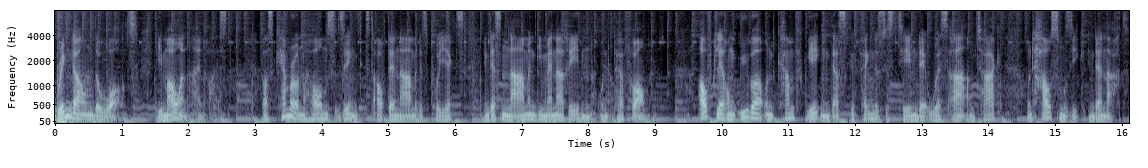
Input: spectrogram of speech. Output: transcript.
Bring down the walls, die Mauern einreißen. Was Cameron Holmes singt, ist auch der Name des Projekts, in dessen Namen die Männer reden und performen. Aufklärung über und Kampf gegen das Gefängnissystem der USA am Tag und Hausmusik in der Nacht.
